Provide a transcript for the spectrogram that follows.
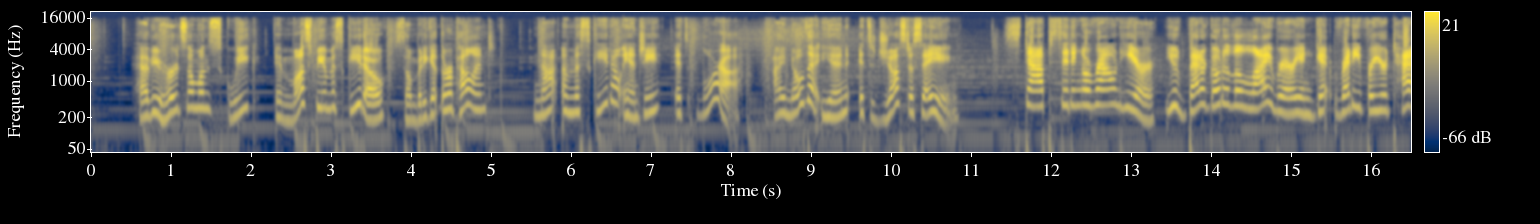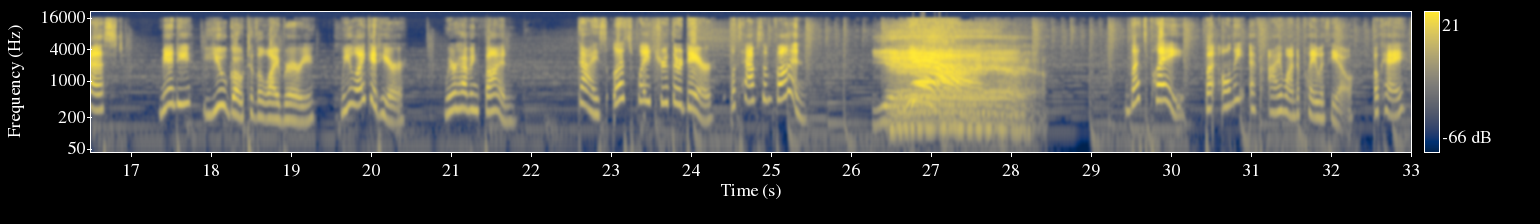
Have you heard someone squeak? It must be a mosquito. Somebody get the repellent. Not a mosquito, Angie. It's Laura. I know that, Yin. It's just a saying. Stop sitting around here. You'd better go to the library and get ready for your test. Mandy, you go to the library. We like it here. We're having fun. Guys, let's play truth or dare. Let's have some fun. Yeah. Yeah. Let's play, but only if I want to play with you. Okay?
